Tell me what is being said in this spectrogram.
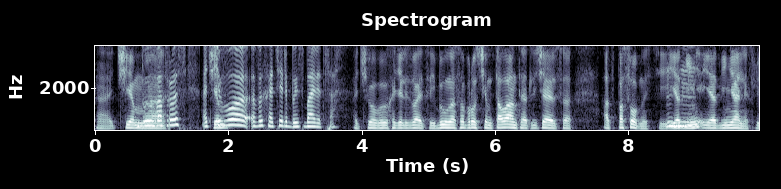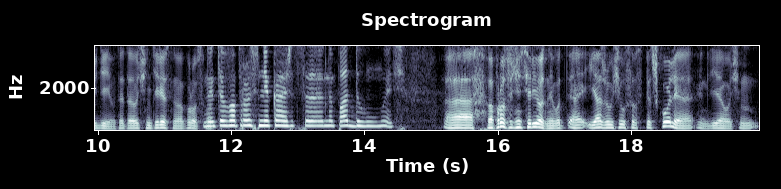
э, чем... Был э, вопрос, от чем- чего вы хотели бы избавиться? От чего бы вы хотели избавиться? И был у нас вопрос, чем таланты отличаются от способностей и, от, гени- и от гениальных людей. Вот это очень интересный вопрос. Ну, Вот. это вопрос, мне кажется, на подумать. Э, Вопрос очень серьезный. Вот э, я же учился в спецшколе, где очень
